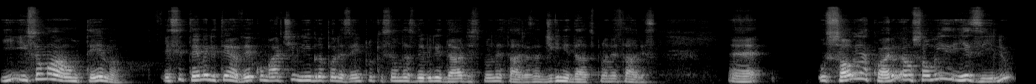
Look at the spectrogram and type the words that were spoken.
e isso é uma, um tema, esse tema ele tem a ver com Marte em Libra, por exemplo, que são das debilidades planetárias, né, dignidades planetárias. É, o Sol em Aquário é um Sol em exílio,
